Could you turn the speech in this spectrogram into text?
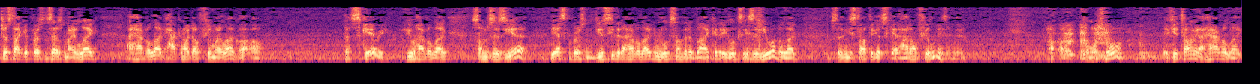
Just like a person says, my leg, I have a leg, how come I don't feel my leg? Uh-oh. That's scary. You have a leg. Someone says, yeah. You ask a person, do you see that I have a leg? And he looks under the blanket, he looks, he says, you have a leg. So then you start to get scared. I don't feel anything there. Uh-oh. what's wrong? If you're telling me I have a leg,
